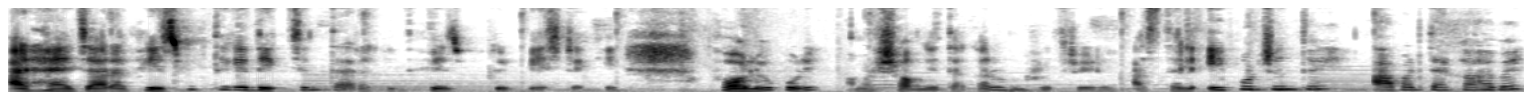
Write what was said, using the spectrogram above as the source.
আর হ্যাঁ যারা ফেসবুক থেকে দেখছেন, তারা কিন্তু ফেসবুকের পেজটাকে ফলো করে আমার সঙ্গে থাকার অনুরোধ রইল। আজ তাহলে এই পর্যন্তই। আবার দেখা হবে।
